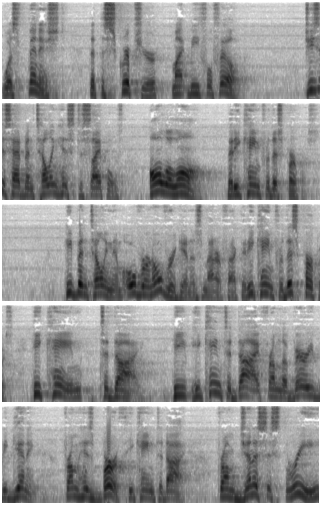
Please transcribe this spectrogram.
was finished that the scripture might be fulfilled. Jesus had been telling his disciples all along that he came for this purpose. He'd been telling them over and over again, as a matter of fact, that he came for this purpose. He came to die. He, he came to die from the very beginning. From his birth, he came to die. From Genesis 3,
